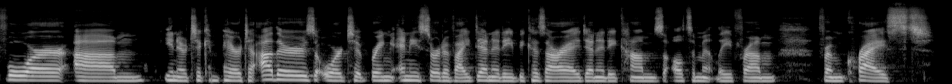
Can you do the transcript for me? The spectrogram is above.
for um, you know to compare to others or to bring any sort of identity because our identity comes ultimately from from christ.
